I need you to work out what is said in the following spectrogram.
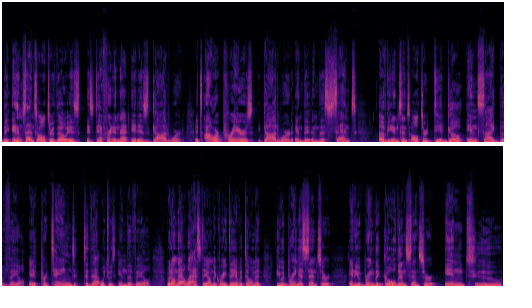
The incense altar, though, is, is different in that it is Godward. It's our prayers Godward, and the, and the scent of the incense altar did go inside the veil. It pertained to that which was in the veil. But on that last day, on the great day of atonement, he would bring a censer and he would bring the golden censer into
